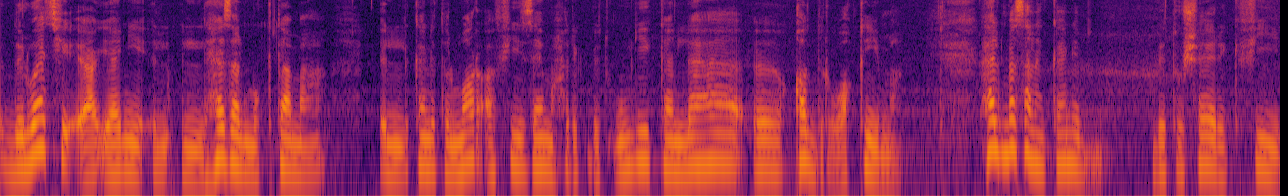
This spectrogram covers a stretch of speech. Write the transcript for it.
دلوقتي يعني هذا المجتمع اللي كانت المرأة فيه زي ما حضرتك بتقولي كان لها آه، قدر وقيمة. هل مثلا كانت بتشارك في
